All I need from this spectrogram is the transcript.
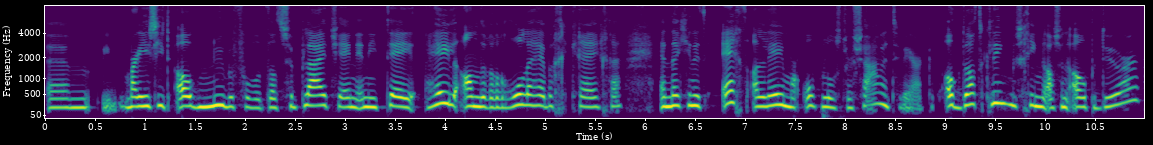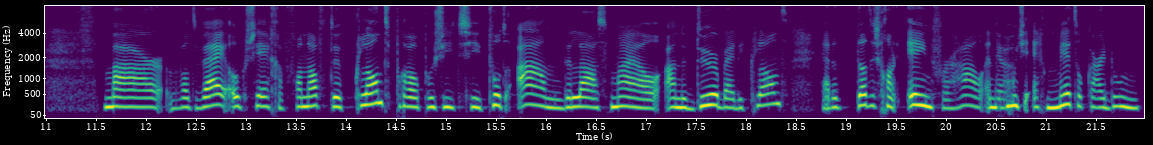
Um, maar je ziet ook nu bijvoorbeeld dat supply chain en IT hele andere rollen hebben gekregen. En dat je het echt alleen maar oplost door samen te werken. Ook dat klinkt misschien als een open deur. Maar wat wij ook zeggen, vanaf de klantpropositie tot aan de last mile, aan de deur bij die klant. Ja, dat, dat is gewoon één verhaal. En dat moet je echt met elkaar doen.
